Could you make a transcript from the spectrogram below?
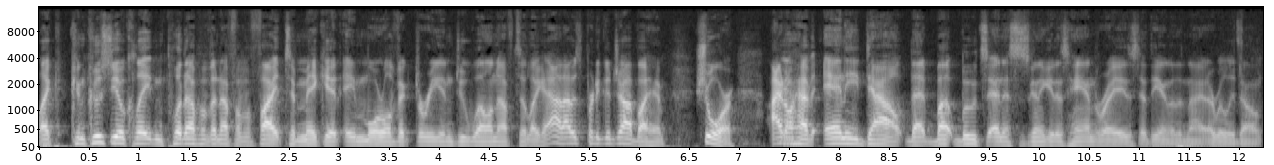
Like Concusio Clayton put up of enough of a fight to make it a moral victory and do well enough to like, ah, that was a pretty good job by him. Sure. I don't have any doubt that Boots Ennis is going to get his hand raised at the end of the night. I really don't.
